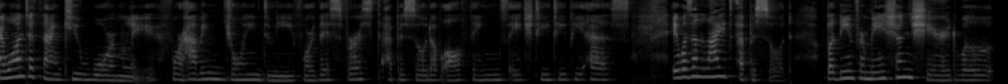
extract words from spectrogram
I want to thank you warmly for having joined me for this first episode of All Things HTTPS. It was a light episode, but the information shared will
